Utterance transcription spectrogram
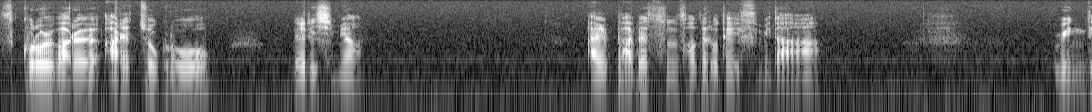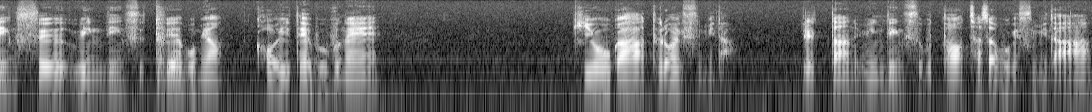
스크롤바를 아래쪽으로 내리시면 알파벳 순서대로 되어 있습니다. 윙딩스, 윙딩스2에 보면 거의 대부분의 기호가 들어 있습니다. 일단 윙딩스부터 찾아보겠습니다.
